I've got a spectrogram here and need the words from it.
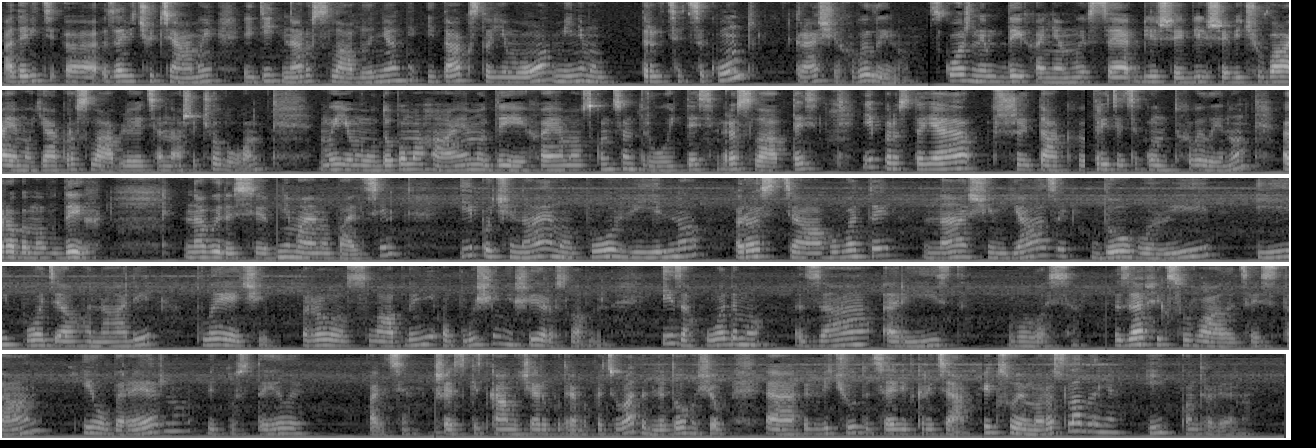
а давіть е, за відчуттями, йдіть на розслаблення. І так стоїмо мінімум 30 секунд, краще хвилину. З кожним диханням ми все більше і більше відчуваємо, як розслаблюється наше чоло. Ми йому допомагаємо, дихаємо, сконцентруйтесь, розслабтесь. І простоявши так 30 секунд хвилину, робимо вдих на видосі, знімаємо пальці і починаємо повільно розтягувати наші м'язи догори і по діагоналі, плечі розслаблені, опущені, шия розслаблені. І заходимо за ріст волосся. Зафіксували цей стан і обережно відпустили пальці. Ще з кістками черепу треба працювати для того, щоб е, відчути це відкриття. Фіксуємо розслаблення і контролюємо.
